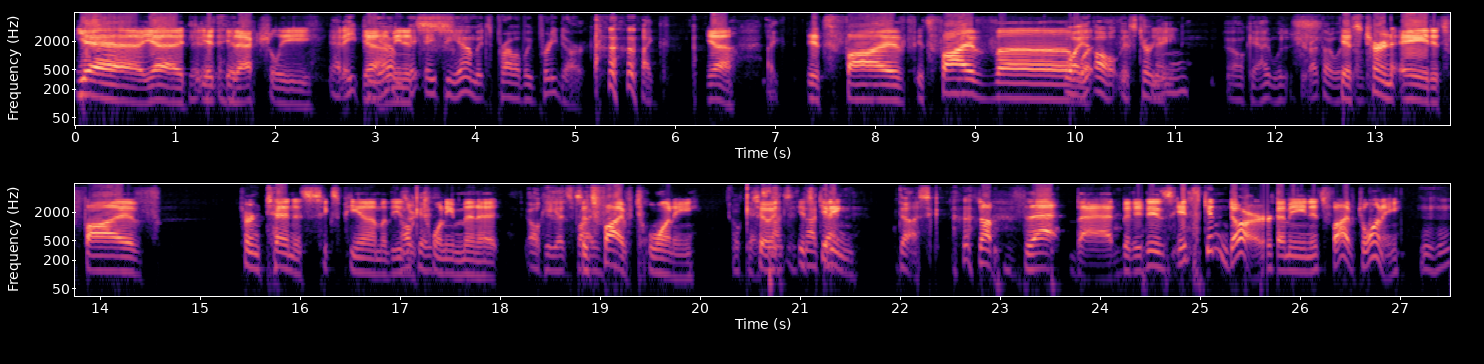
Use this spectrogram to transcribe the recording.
Yeah, yeah. It, it, it actually, At 8 p.m. Yeah, I mean, it's, 8 p.m. It's probably pretty dark. like, yeah. Like- it's five, it's five, uh, oh, oh, it's turn eight. Okay, I wasn't sure. I thought it was. It's turn eight. It's five. Turn ten is six p.m. and These Okay. are twenty minute. Okay, that's So five. it's five twenty. Okay, so it's it's, not getting dusk. it's not that bad, but it is. It's getting dark. I mean, it's five twenty. hmm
